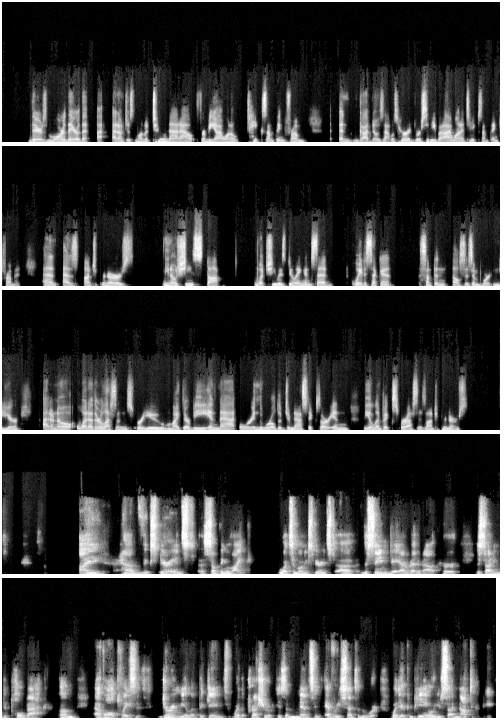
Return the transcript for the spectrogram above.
there's more there that I, I don't just want to tune that out. For me, I want to take something from, and God knows that was her adversity, but I want to take something from it. And as entrepreneurs, you know, she stopped what she was doing and said, wait a second, something else is important here. I don't know what other lessons for you might there be in that or in the world of gymnastics or in the Olympics for us as entrepreneurs? I have experienced uh, something like what Simone experienced. Uh, the same day I read about her deciding to pull back, um, of all places, during the Olympic Games where the pressure is immense in every sense of the word, whether you're competing or you decide not to compete.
